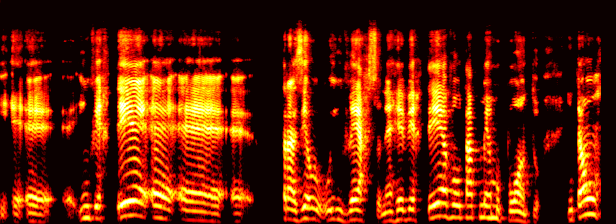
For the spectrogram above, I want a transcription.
É, é, inverter é, é, é, trazer o, o, inverso, né? reverter é voltar para o mesmo ponto. Então,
